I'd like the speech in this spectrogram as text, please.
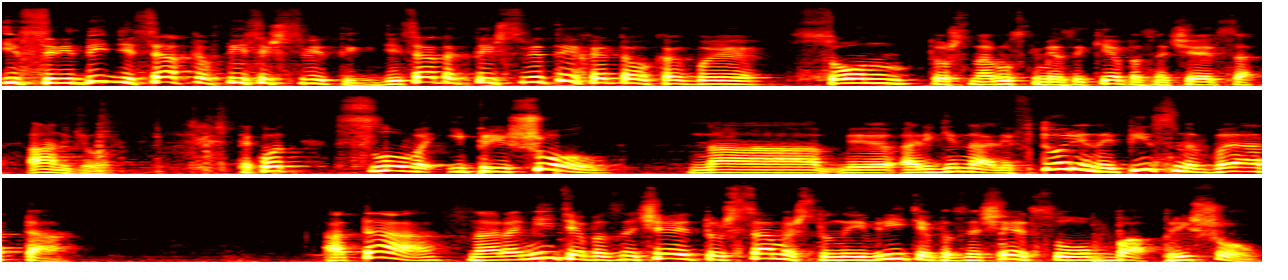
из среды десятков тысяч святых. Десяток тысяч святых это как бы сон, то, что на русском языке обозначается ангелов. Так вот, слово «и пришел» на э, оригинале в Торе написано «веата». «Ата» на арамите обозначает то же самое, что на иврите обозначает слово «ба» – «пришел».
